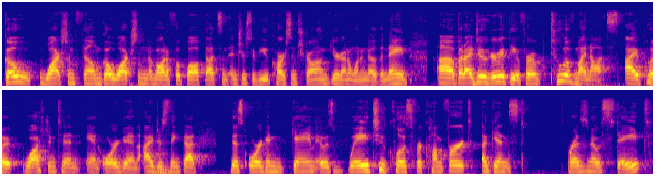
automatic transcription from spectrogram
Go watch some film. Go watch some Nevada football if that's some interest of you. Carson Strong, you're gonna want to know the name. Uh, but I do agree with you. For two of my knots, I put Washington and Oregon. I just think that this Oregon game it was way too close for comfort against Fresno State.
